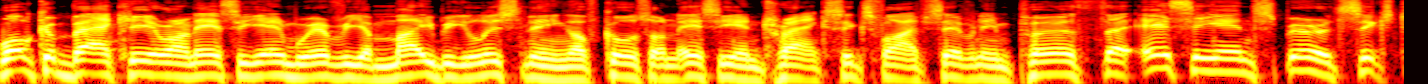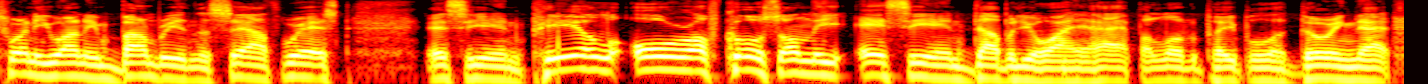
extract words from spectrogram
Welcome back here on SEN, wherever you may be listening. Of course, on SEN Track 657 in Perth, SEN Spirit 621 in Bunbury in the southwest, SEN Peel, or of course on the SEN WA app. A lot of people are doing that.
